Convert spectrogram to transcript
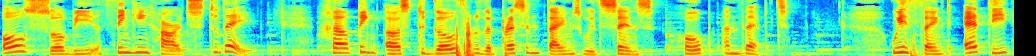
also be thinking hearts today, helping us to go through the present times with sense, hope, and depth. We thank Etty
